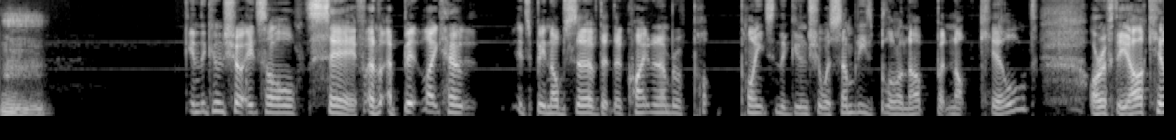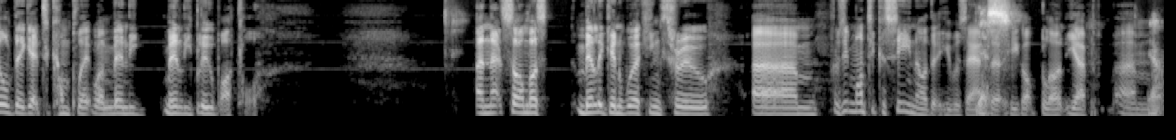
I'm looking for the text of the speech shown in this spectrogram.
Mhm. in the Goon Show, it's all safe. A, a bit like how it's been observed that there are quite a number of po- points in the Goon Show where somebody's blown up but not killed, or if they are killed, they get to complain. Well, mainly, mainly Bluebottle, and that's almost Milligan working through. Um, was it Monte Cassino that he was at Yes. that he got blown? Yeah. Um, Yeah.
